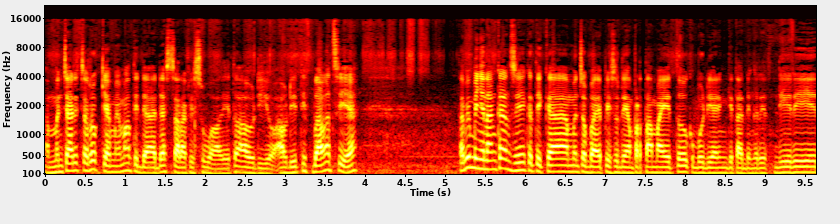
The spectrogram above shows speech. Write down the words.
mencari ceruk yang memang tidak ada secara visual yaitu audio. Auditif banget sih ya. Tapi menyenangkan sih ketika mencoba episode yang pertama itu kemudian kita dengerin sendiri.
